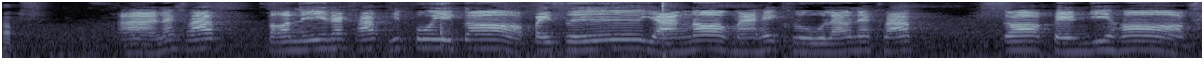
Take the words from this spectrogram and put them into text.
ครับ อ่านะครับ ตอนนี้นะครับพี่ปุ้ยก็ไปซื้อยางนอกมาให้ครูแล้วนะครับ ก็เป็นยี่ห้อค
